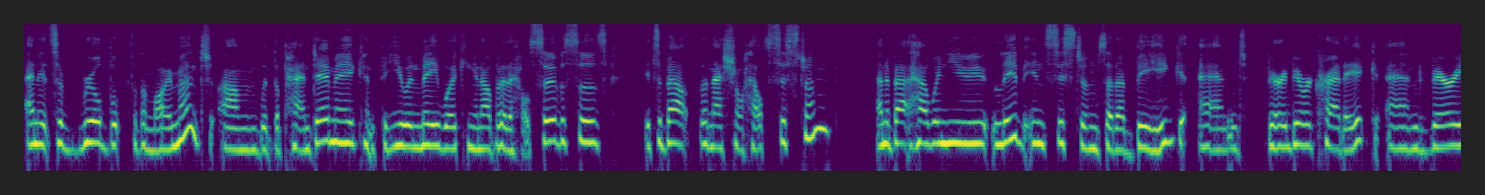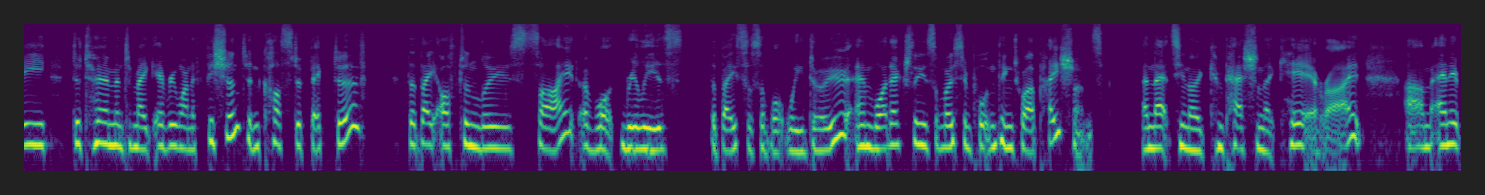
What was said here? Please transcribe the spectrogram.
And it's a real book for the moment um, with the pandemic and for you and me working in Alberta Health Services. It's about the national health system and about how when you live in systems that are big and very bureaucratic and very determined to make everyone efficient and cost effective, that they often lose sight of what really mm-hmm. is the basis of what we do and what actually is the most important thing to our patients. And that's, you know, compassionate care, right? Um, and it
